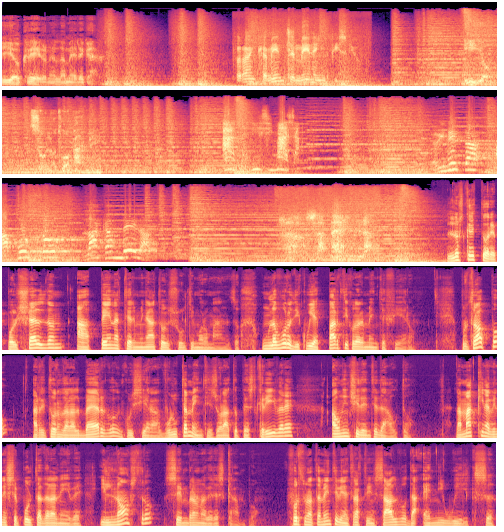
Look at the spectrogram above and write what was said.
Io credo nell'America. Francamente me ne infischio. Io sono tuo padre. Anna Nishimasa. Rimetta a posto la candela. Rosa bella. Lo scrittore Paul Sheldon ha appena terminato il suo ultimo romanzo, un lavoro di cui è particolarmente fiero. Purtroppo, al ritorno dall'albergo in cui si era volutamente isolato per scrivere, ha un incidente d'auto. La macchina viene sepolta dalla neve, il nostro sembra non avere scampo. Fortunatamente viene tratto in salvo da Annie Wilkes,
